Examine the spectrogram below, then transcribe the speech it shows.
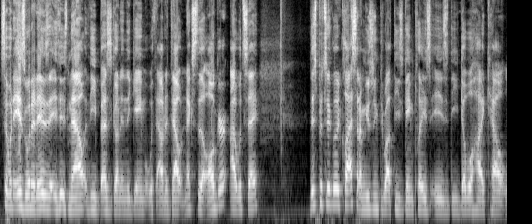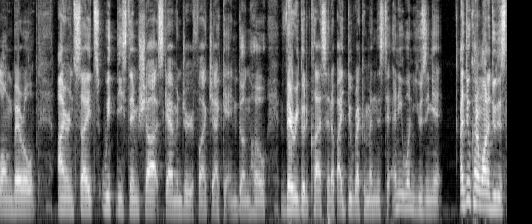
so it is what it is. It is now the best gun in the game without a doubt. Next to the Auger, I would say. This particular class that I'm using throughout these gameplays is the double high cal long barrel iron sights with the stim shot, scavenger, flak jacket, and gung ho. Very good class setup. I do recommend this to anyone using it. I do kind of want to do this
